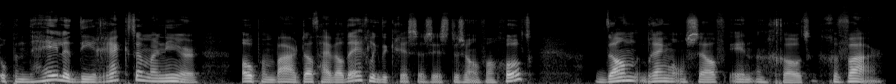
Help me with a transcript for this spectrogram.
op een hele directe manier openbaart dat hij wel degelijk de Christus is, de zoon van God, dan brengen we onszelf in een groot gevaar.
